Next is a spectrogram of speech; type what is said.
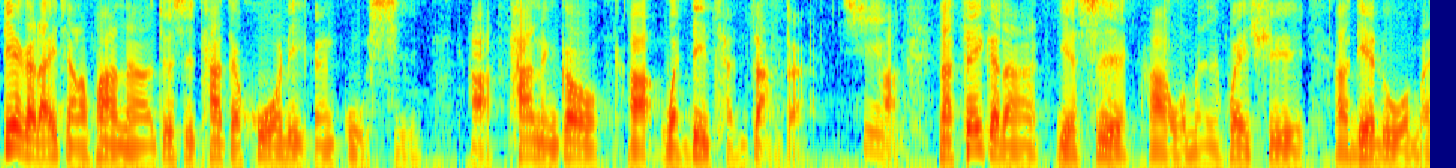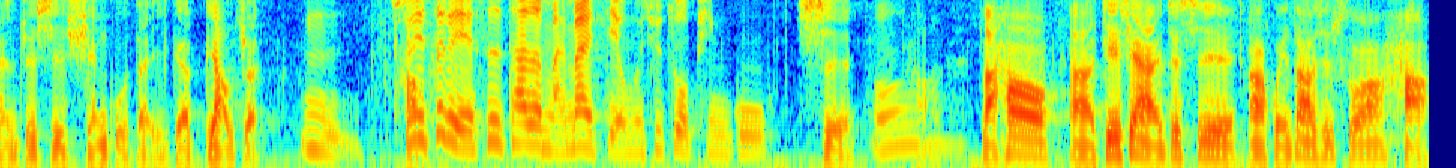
第二个来讲的话呢，就是它的获利跟股息，啊，它能够啊稳定成长的。是啊，那这个呢也是啊，我们会去啊列入我们就是选股的一个标准。嗯，所以这个也是它的买卖点，我们去做评估。是，好。然后啊，接下来就是啊，回到是说，好，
